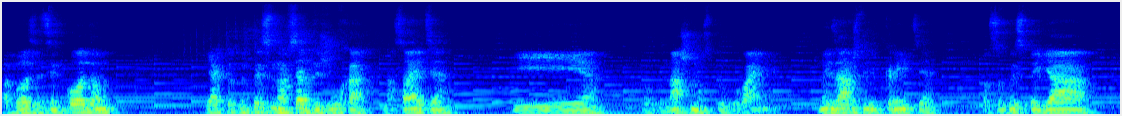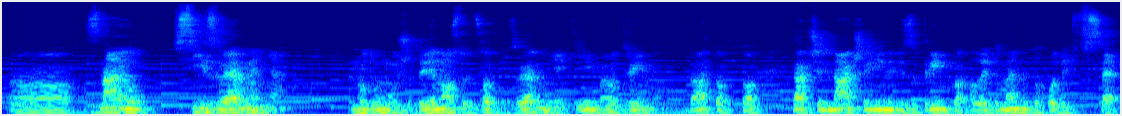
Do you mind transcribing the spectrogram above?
або за цим кодом. Як тут написано, вся движуха на сайті і в нашому спілкуванні. Ми завжди відкриті. Особисто я е, знаю всі звернення. Ну, думаю, що 90% звернень, які ми отримуємо. Да? Тобто, так чи інакше, іноді затримка, але до мене доходить все.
